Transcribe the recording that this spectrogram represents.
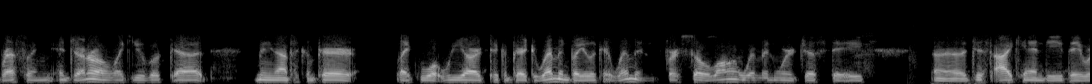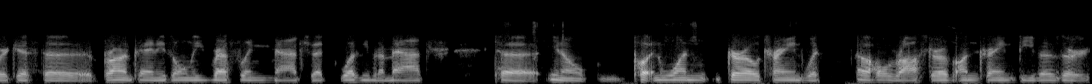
wrestling in general. Like you look at, mean, not to compare like what we are to compare to women, but you look at women. For so long, women were just a uh, just eye candy. They were just a bra and panties only wrestling match that wasn't even a match. To you know, putting one girl trained with a whole roster of untrained divas or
